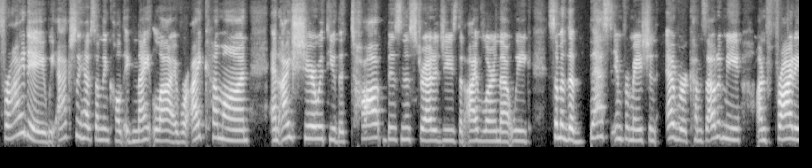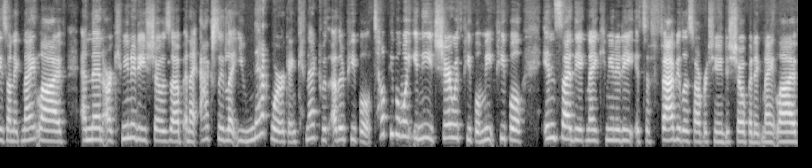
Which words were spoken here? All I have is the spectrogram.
Friday, we actually have something called Ignite Live, where I come on and I share with you the top business strategies that I've learned that week. Some of the best information ever comes out of me on Fridays on Ignite Live. And then our community shows up, and I actually let you network and connect with other people. Tell people what you need, share with people, meet people inside the Ignite community. It's a fabulous opportunity to show up at Ignite Live.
